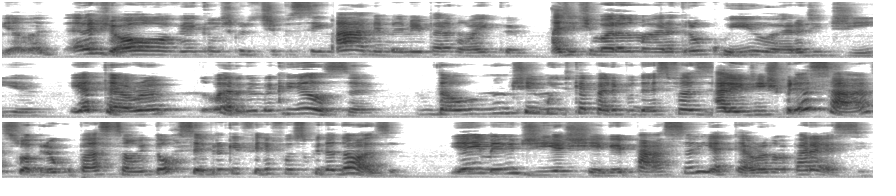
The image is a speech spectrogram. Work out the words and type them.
Ela era jovem, aquelas coisas tipo assim: ah, minha mãe é meio paranoica. A gente mora numa área tranquila, era de dia. E a Terra não era nenhuma criança. Então não tinha muito que a Perry pudesse fazer, além de expressar sua preocupação e torcer para que a filha fosse cuidadosa. E aí meio-dia chega e passa e a Terra não aparece.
